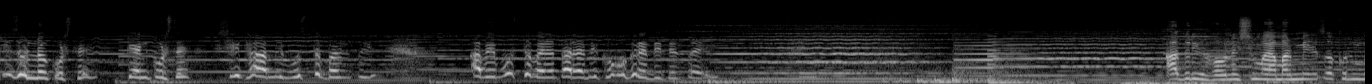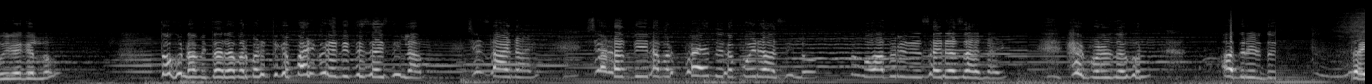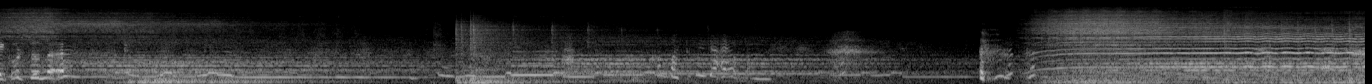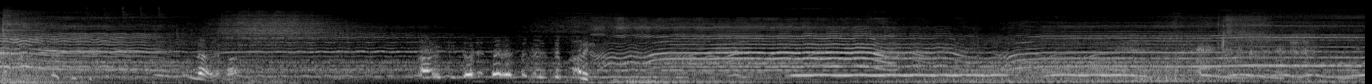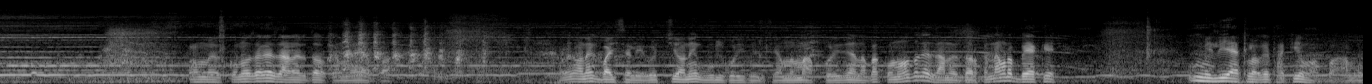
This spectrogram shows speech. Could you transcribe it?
কি জন্য করছে, কেন করছে, সেটা আমি বুঝতে পারছি। আমি বুঝতে পেরে তার আমি ক্ষমা করে দিতে চাই। আদুরি হওয়ানোর সময় আমার মেয়ে যখন মরে গেল, তখন আমি তার আমার বাড়ি থেকে বাড়ি করে দিতে চাইছিলাম। সে চায় নাই। সারাদিন আমার পায়ে ধরে পড়ে আসিল তবু আদুরির চাইরা যায় নাই। এরপরে যখন আদুরির দু- তাই করছ না দরকার নাই, আব্বা। আমি অনেক বাইচালি করছি, অনেক ভুল করে ফেলছি, আমরা মাফ করে দেন, আব্বা। কোনো জায়গায় জানার দরকার নাই, আমরা ব্যাকে মিলিয়ে এক লগে থাকিও, আব্বা আমি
